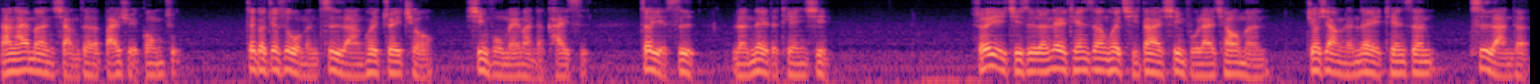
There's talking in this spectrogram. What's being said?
男孩们想着白雪公主，这个就是我们自然会追求幸福美满的开始。这也是人类的天性。所以，其实人类天生会期待幸福来敲门，就像人类天生。自然的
